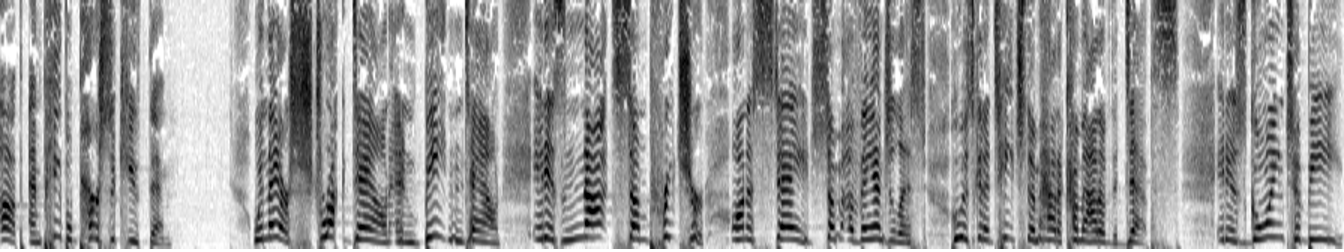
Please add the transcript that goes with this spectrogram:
up and people persecute them, when they are struck down and beaten down, it is not some preacher on a stage, some evangelist who is going to teach them how to come out of the depths. It is going to be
